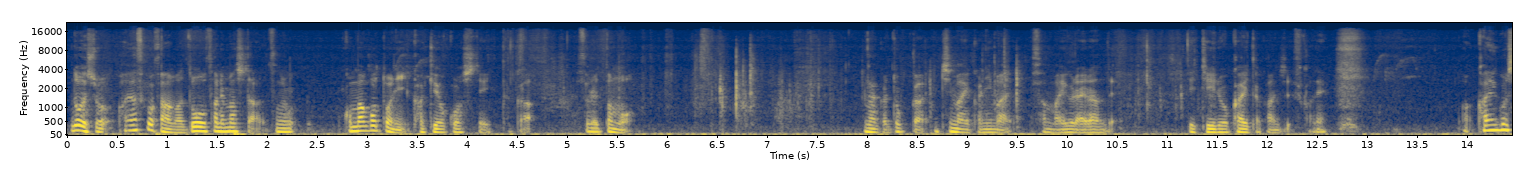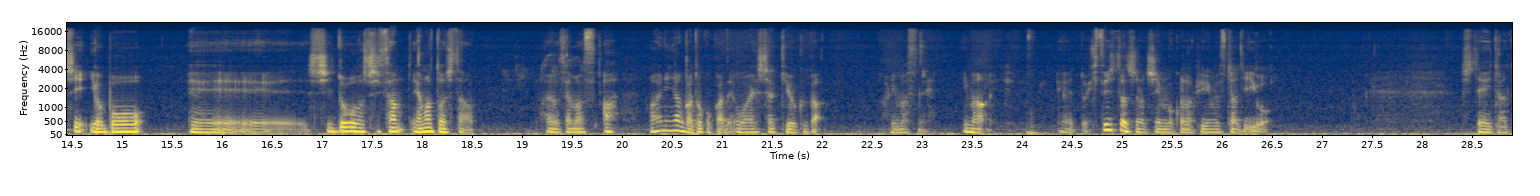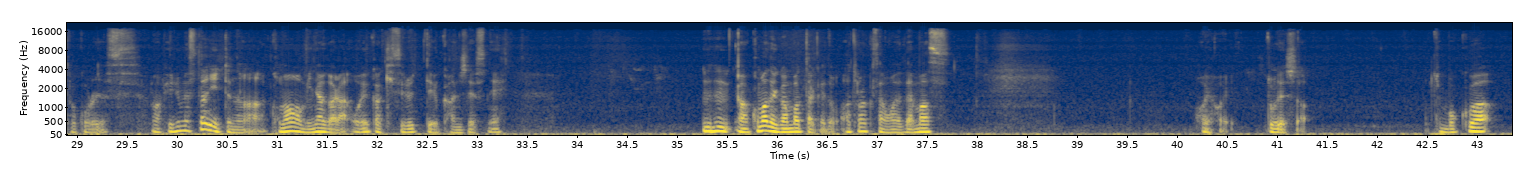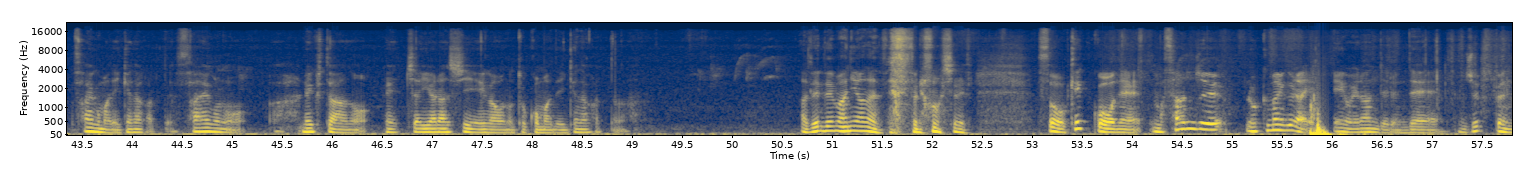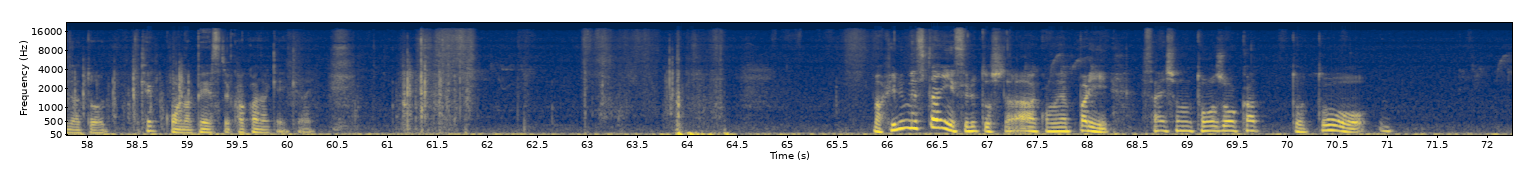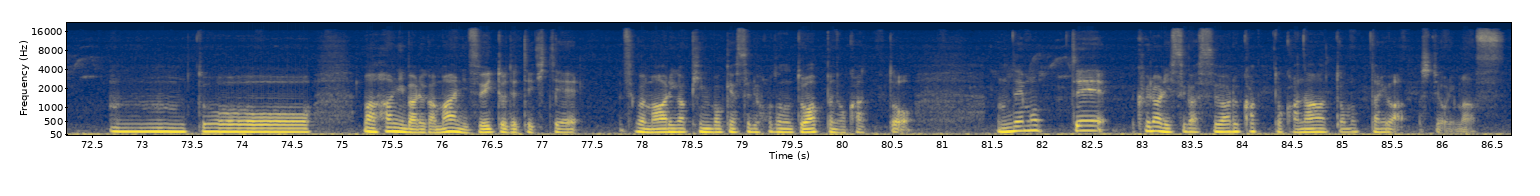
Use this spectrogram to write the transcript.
どうでしょう？林子さんはどうされました？そのコマごとに書き起こしていったか。それともなんかどっか1枚か2枚3枚ぐらい選んでディティールを書いた感じですかね？介護士予防、えー、指導士さん大和さんおはようございます。あ前になんかどこかでお会いした記憶がありますね。今、えーと、羊たちの沈黙のフィルムスタディをしていたところです、まあ、フィルムスタディっていうのはコマを見ながらお絵描きするっていう感じですね。うんあここまで頑張ったけどアトラックさんおはようございます。はいはい。どうでした？僕は最後までいけなかった。です最後のレクターのめっちゃいやらしい笑顔のとこまでいけなかったな。あ全然間に合わないですね。それ面白いです。そう結構ね、まあ、36枚ぐらい絵を選んでるんで10分だと結構なペースで描かなきゃいけない。まあフィルムスタディするとしたらこのやっぱり最初の登場カットとうんとまあハンニバルが前にずっと出てきてすごい周りがピンボケするほどのドアップのカット。でもってクラリスが座るカットかなと思ったりはしております。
